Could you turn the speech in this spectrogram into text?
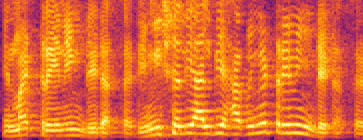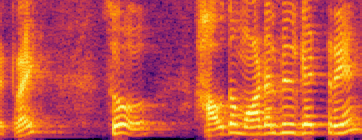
in my training data set initially i'll be having a training data set right so how the model will get trained?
